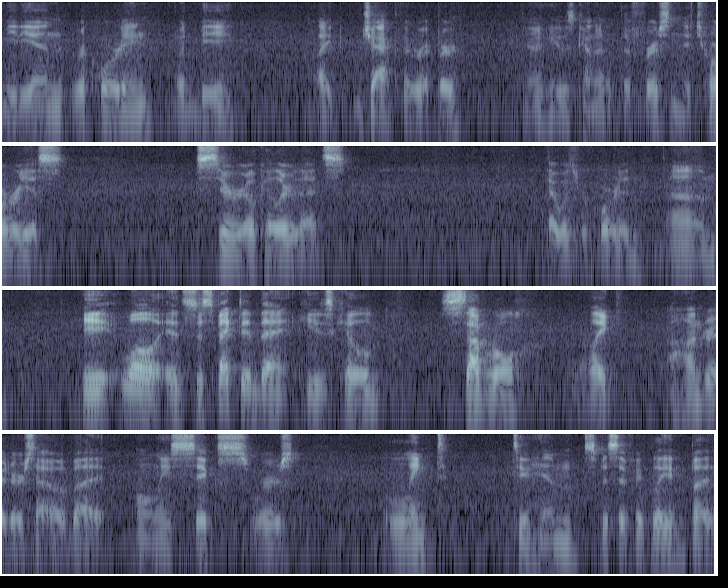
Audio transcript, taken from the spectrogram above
media and recording would be like Jack the Ripper. You know, he was kind of the first notorious serial killer that's that was recorded. Um, he well, it's suspected that he's killed several, like a hundred or so, but only six were linked to him specifically, but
